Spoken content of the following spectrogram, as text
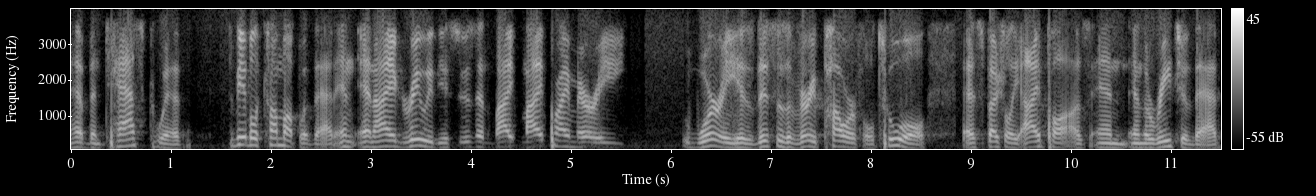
have been tasked with to be able to come up with that. And and I agree with you, Susan. My my primary worry is this is a very powerful tool, especially IPAWS and and the reach of that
